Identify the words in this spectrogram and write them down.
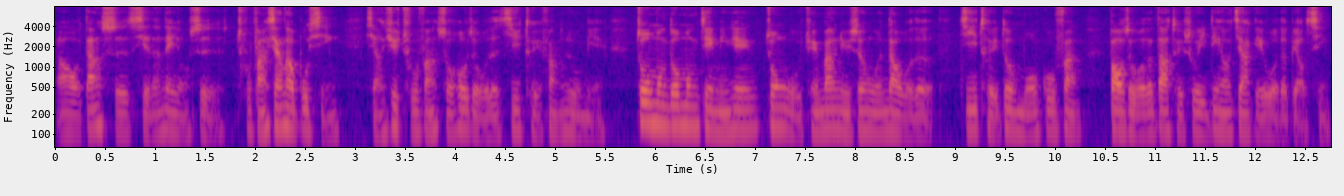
然后我当时写的内容是厨房香到不行，想去厨房守候着我的鸡腿饭入眠，做梦都梦见明天中午全班女生闻到我的鸡腿炖蘑菇饭。抱着我的大腿说一定要嫁给我的表情，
